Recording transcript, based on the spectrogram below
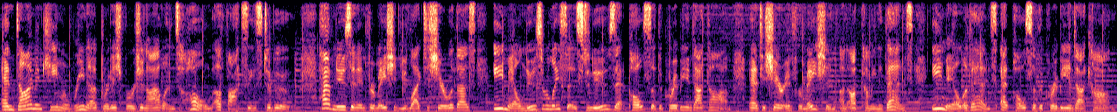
and Diamond Cay Marina, British Virgin Islands, home of Foxy's Taboo. Have news and information you'd like to share with us? Email news releases to news at pulseofthecaribbean.com. And to share information on upcoming events, email events at pulse pulseofthecaribbean.com.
